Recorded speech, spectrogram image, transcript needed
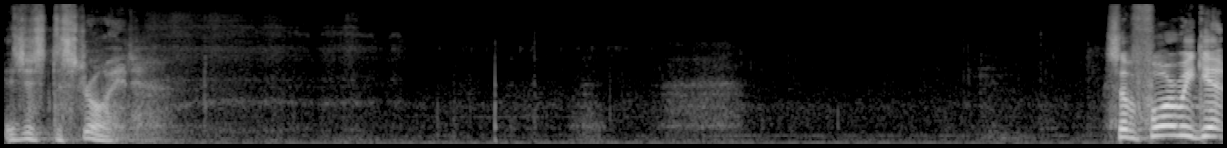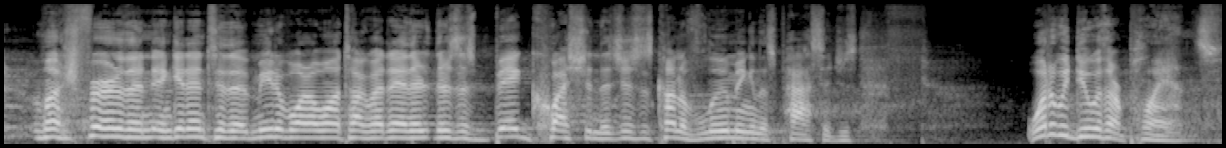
is just destroyed. So, before we get much further and get into the meat of what I want to talk about today, there, there's this big question that just is kind of looming in this passage: is what do we do with our plans?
